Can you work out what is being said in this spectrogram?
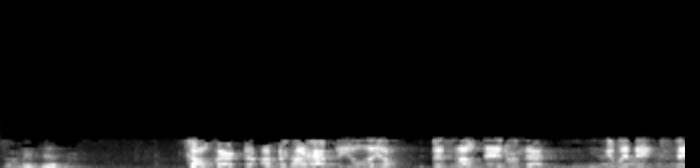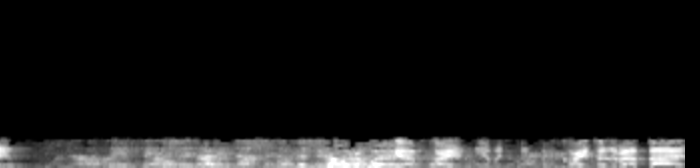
So they did. So, uh, uh, but you have the oil. There's no din on that. You would extinct. Extinguish it, they reduction. And throw it away. Yeah, according, according to the Ramban,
